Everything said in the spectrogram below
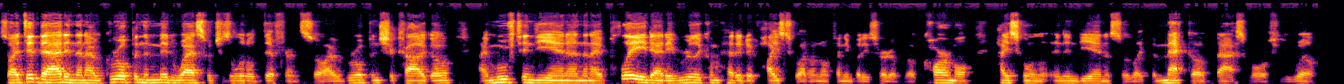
so I did that, and then I grew up in the Midwest, which is a little different. So I grew up in Chicago. I moved to Indiana, and then I played at a really competitive high school. I don't know if anybody's heard of a Carmel High School in Indiana, so like the mecca of basketball, if you will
